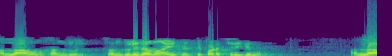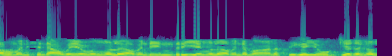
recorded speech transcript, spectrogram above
അള്ളാഹു സന്തു സന്തുലിതമായി സൃഷ്ടി പടച്ചിരിക്കുന്നു. അള്ളാഹു മനുഷ്യന്റെ അവയവങ്ങൾ അവന്റെ ഇന്ദ്രിയങ്ങൾ അവന്റെ മാനസിക യോഗ്യതകൾ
